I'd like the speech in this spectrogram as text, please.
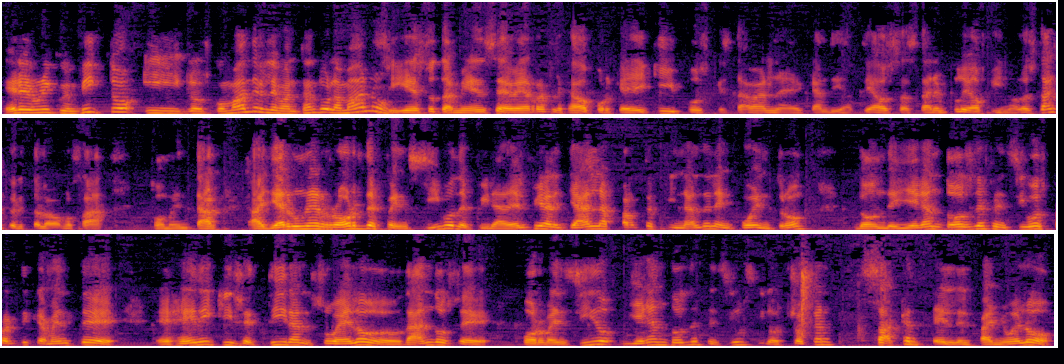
era el único invicto y los Commanders levantando la mano. Sí, esto también se ve reflejado porque hay equipos que estaban eh, candidateados a estar en playoff y no lo están, que ahorita lo vamos a comentar. Ayer un error defensivo de Filadelfia ya en la parte final del encuentro, donde llegan dos defensivos prácticamente, eh, y se tiran al suelo dándose por vencido, llegan dos defensivos y lo chocan, sacan el, pañuelo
